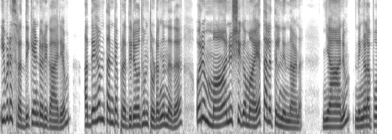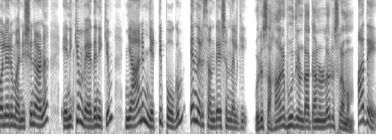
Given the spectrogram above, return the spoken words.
ഇവിടെ ശ്രദ്ധിക്കേണ്ട ഒരു കാര്യം അദ്ദേഹം തന്റെ പ്രതിരോധം തുടങ്ങുന്നത് ഒരു മാനുഷികമായ തലത്തിൽ നിന്നാണ്. ഞാനും നിങ്ങളെപ്പോലെ ഒരു മനുഷ്യനാണ് എനിക്കും വേദനിക്കും ഞാനും ഞെട്ടിപ്പോകും എന്നൊരു സന്ദേശം നൽകി. ഒരു സഹാനുഭൂതി ഉണ്ടാക്കാനുള്ള ഒരു ശ്രമം. അതെ.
